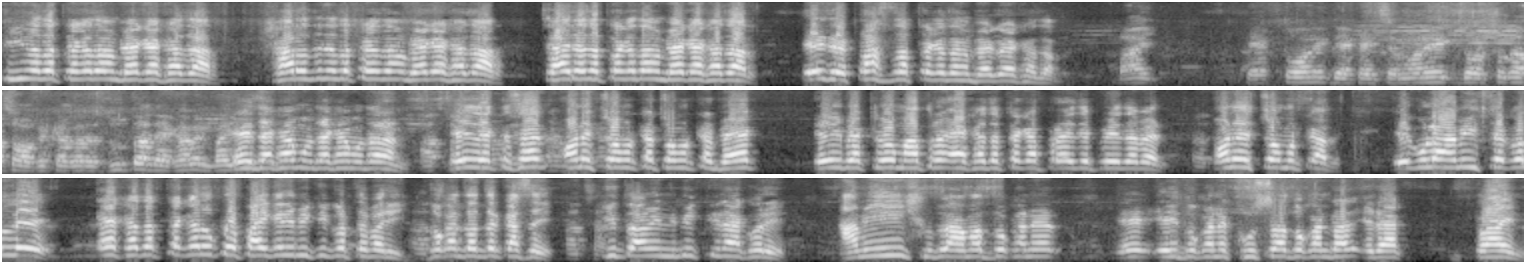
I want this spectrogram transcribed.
তিন হাজার টাকা দামে ব্যাগ এক হাজার। সাড়ে তিন হাজার টাকা দামে ব্যাগ এক হাজার। চার হাজার টাকা দামে ব্যাগ এক হাজার। এই যে পাঁচ হাজার টাকা দামে ব্যাগ এক হাজার। ভাই চমৎকার চমৎকার ব্যাগ এই ব্যাগটাও মাত্র এক হাজার টাকা প্রাইজে পেয়ে যাবেন। অনেক চমৎকার। এগুলো আমি ইচ্ছা করলে এক হাজার টাকার উপরে পাইকারি বিক্রি করতে পারি দোকানদারদের কাছে। আচ্ছা। কিন্তু আমি বিক্রি না করে আমি শুধু আমার দোকানের এই- দোকানে খুচরা দোকানটার এটা ক্লায়েন্ট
